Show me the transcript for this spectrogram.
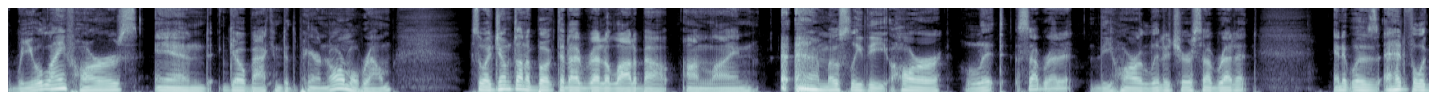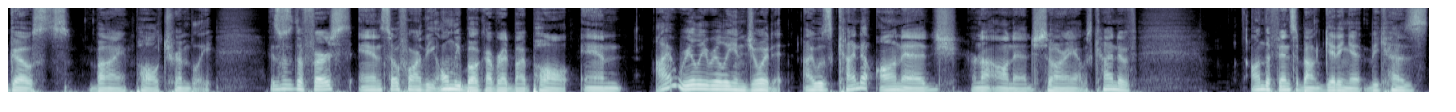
real life horrors and go back into the paranormal realm. So I jumped on a book that I'd read a lot about online, mostly the horror lit subreddit, the horror literature subreddit, and it was A Head Full of Ghosts by Paul Tremblay. This was the first and so far the only book I've read by Paul, and I really, really enjoyed it. I was kind of on edge, or not on edge, sorry. I was kind of on the fence about getting it because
